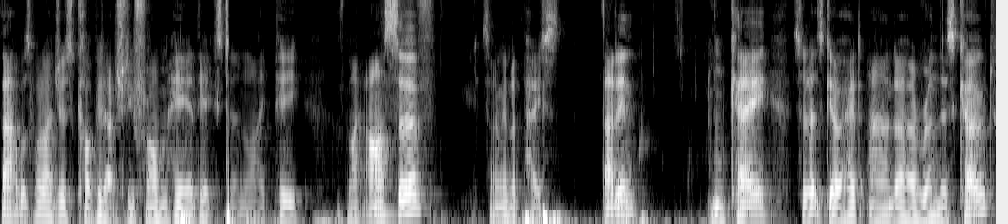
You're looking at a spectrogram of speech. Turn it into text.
that was what I just copied actually from here, the external IP of my Rserve. So I'm going to paste that in. Okay, so let's go ahead and uh, run this code.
